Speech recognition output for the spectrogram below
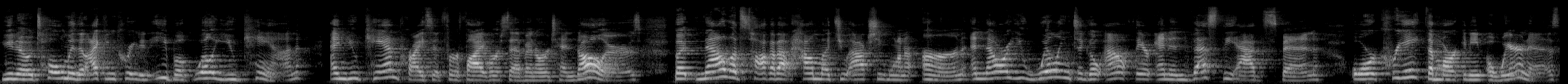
you know, told me that I can create an ebook. Well, you can. And you can price it for five or seven or ten dollars. But now let's talk about how much you actually want to earn. And now are you willing to go out there and invest the ad spend or create the marketing awareness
